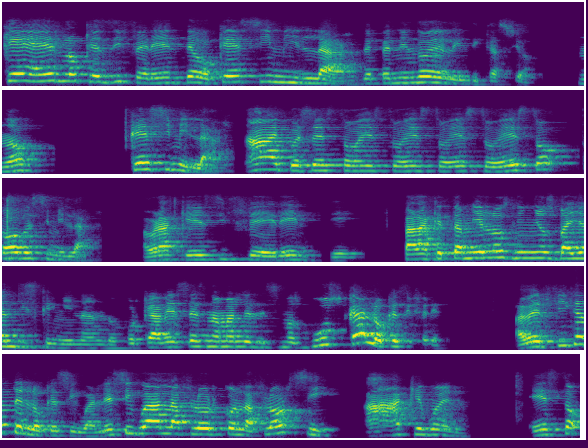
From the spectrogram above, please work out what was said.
qué es lo que es diferente o qué es similar, dependiendo de la indicación, ¿no? ¿Qué es similar? Ay, pues esto, esto, esto, esto, esto, todo es similar. Ahora, ¿qué es diferente? Para que también los niños vayan discriminando, porque a veces nada más les decimos, busca lo que es diferente. A ver, fíjate lo que es igual. ¿Es igual la flor con la flor? Sí. Ah, qué bueno. Esto,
